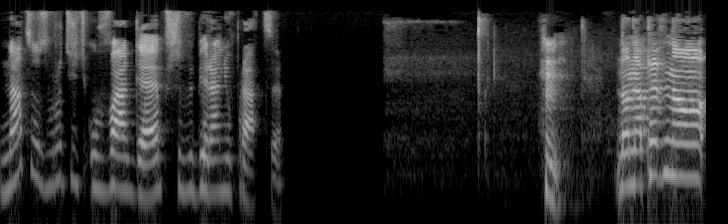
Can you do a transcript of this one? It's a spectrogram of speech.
na co zwrócić uwagę przy wybieraniu pracy? Hmm. No na pewno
